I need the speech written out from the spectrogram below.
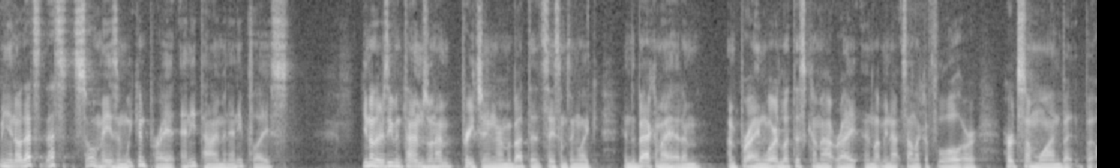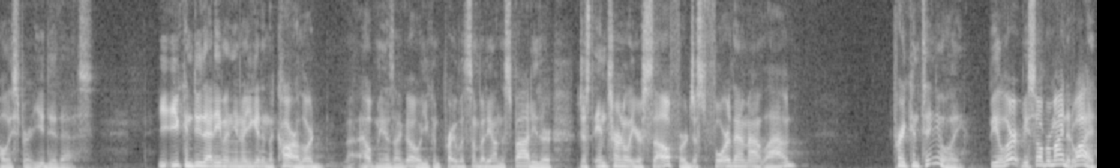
I mean, you know, that's, that's so amazing. We can pray at any time, in any place. You know, there's even times when I'm preaching or I'm about to say something like, in the back of my head, I'm, I'm praying, Lord, let this come out right and let me not sound like a fool or hurt someone, but, but Holy Spirit, you do this. You, you can do that even, you know, you get in the car, Lord, help me as I go. You can pray with somebody on the spot, either just internally yourself or just for them out loud. Pray continually. Be alert, be sober minded. Why?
